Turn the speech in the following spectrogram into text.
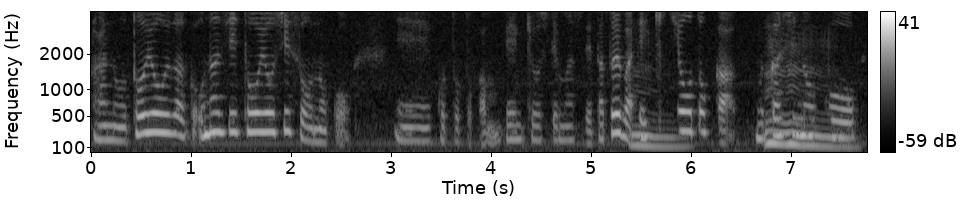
あの東洋医学同じ東洋思想のこう、えーこととかも勉強してまして例えばうん。液経とか、昔のこう、う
